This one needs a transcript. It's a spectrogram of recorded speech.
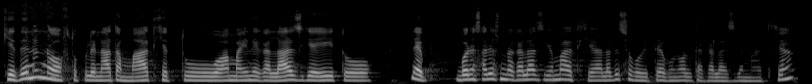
Και δεν εννοώ αυτό που λένε, α, τα μάτια του, άμα είναι γαλάζια ή το. Ναι, μπορεί να σα αρέσουν τα γαλάζια μάτια, αλλά δεν σε γοητεύουν όλα τα γαλάζια μάτια.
